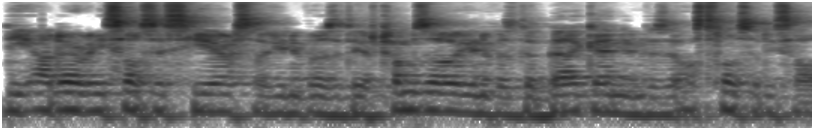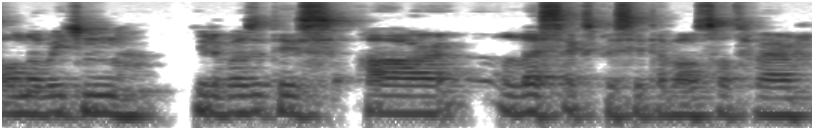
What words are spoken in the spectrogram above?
The other resources here, so University of Tromsø, University of Bergen, University of Oslo, so these are all Norwegian universities, are less explicit about software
